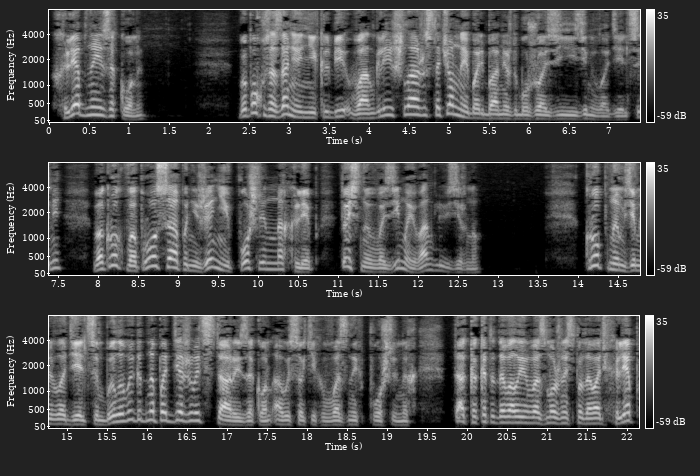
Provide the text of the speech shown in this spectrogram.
Хлебные законы в эпоху создания Никльби в Англии шла ожесточенная борьба между буржуазией и землевладельцами вокруг вопроса о понижении пошлин на хлеб, то есть на ввозимое в Англию зерно. Крупным землевладельцам было выгодно поддерживать старый закон о высоких ввозных пошлинах, так как это давало им возможность продавать хлеб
